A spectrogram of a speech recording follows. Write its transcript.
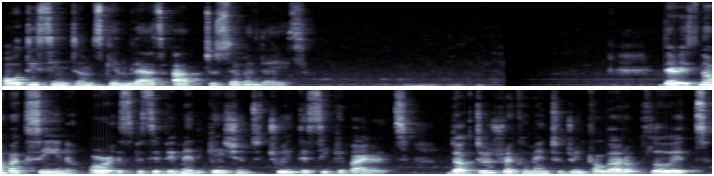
All these symptoms can last up to seven days. There is no vaccine or specific medication to treat the Zika virus. Doctors recommend to drink a lot of fluids,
